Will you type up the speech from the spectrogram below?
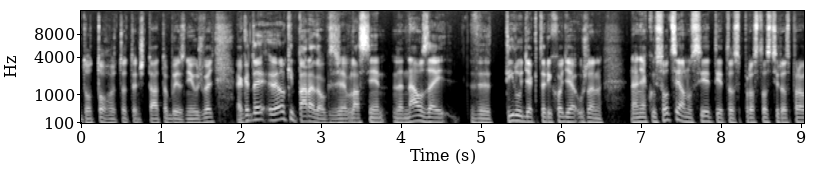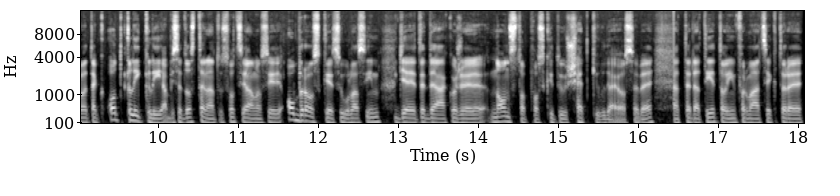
do toho to ten štát to bude zneužívať. Ako to je veľký paradox, že vlastne naozaj tí ľudia, ktorí chodia už len na nejakú sociálnu sieť tieto sprostosti rozprávať, tak odklikli, aby sa dostali na tú sociálnu sieť. Obrovské súhlasím, kde teda akože non-stop poskytujú všetky údaje o sebe. A teda tieto informácie, ktoré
